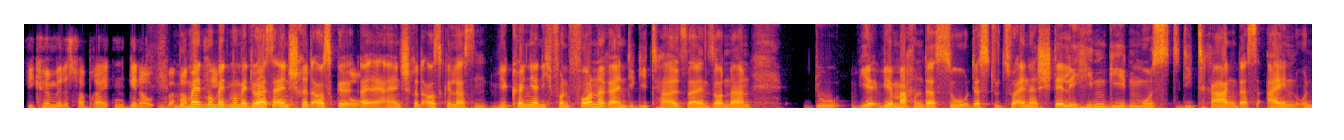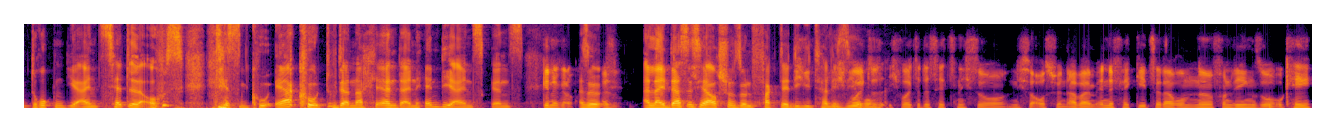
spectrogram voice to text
Wie können wir das verbreiten? Genau, über Moment, Apotheken. Moment, Moment, du hast einen Schritt, ausge Oh. äh, einen Schritt ausgelassen. Wir können ja nicht von vornherein digital sein, sondern du, wir, wir machen das so, dass du zu einer Stelle hingehen musst, die tragen das ein und drucken dir einen Zettel aus, dessen QR-Code du dann nachher in dein Handy einscannst. Genau, genau. Also, allein das ist ja auch schon so ein Fakt der ich Digitalisierung. wollte, ich wollte das jetzt nicht so, nicht so ausführen, aber im Endeffekt geht es ja darum, ne, von wegen so, okay,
